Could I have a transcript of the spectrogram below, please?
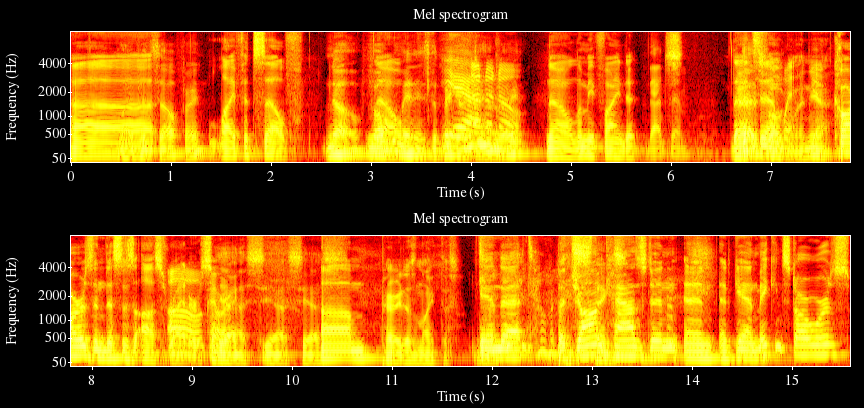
uh, Life itself, right? Life itself. No, No. Fogelman is the bigger Yeah. guy, No, no, no. right? No, let me find it. That's him. That's That's him. Fogelman, yeah. Cars and This Is Us Oh, writer. okay. Sorry. Yes, yes, yes. Um, Perri doesn't like this. and that, but John Stinks. Kasdan and again making Star Wars,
